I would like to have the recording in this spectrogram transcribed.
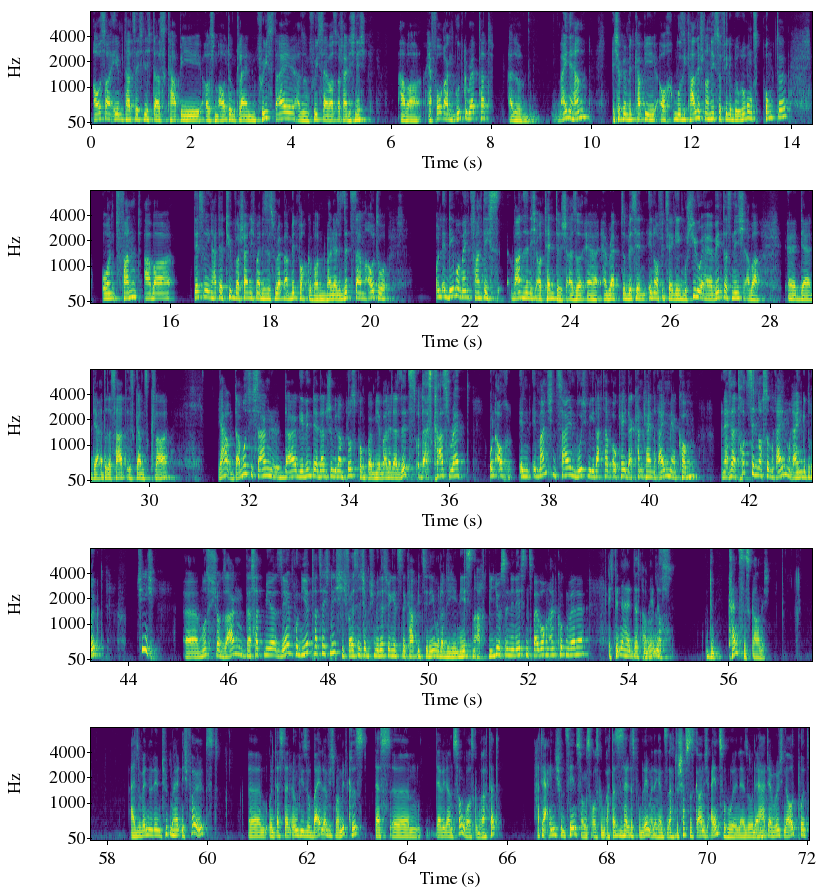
Außer eben tatsächlich, dass Kapi aus dem Auto einen kleinen Freestyle, also ein Freestyle war es wahrscheinlich nicht, aber hervorragend gut gerappt hat. Also, meine Herren, ich habe ja mit Kapi auch musikalisch noch nicht so viele Berührungspunkte und fand aber, deswegen hat der Typ wahrscheinlich mal dieses Rap am Mittwoch gewonnen, weil er sitzt da im Auto und in dem Moment fand ich es wahnsinnig authentisch. Also er, er rappt so ein bisschen inoffiziell gegen Bushido, er erwähnt das nicht, aber äh, der, der Adressat ist ganz klar. Ja, und da muss ich sagen, da gewinnt er dann schon wieder einen Pluspunkt bei mir, weil er da sitzt und das krass rappt. Und auch in, in manchen Zeilen, wo ich mir gedacht habe, okay, da kann kein Reim mehr kommen. Und er hat da trotzdem noch so einen Reim reingedrückt. Tschich. Äh, muss ich schon sagen, das hat mir sehr imponiert tatsächlich. Ich weiß nicht, ob ich mir deswegen jetzt eine KPCD oder die nächsten acht Videos in den nächsten zwei Wochen angucken werde. Ich finde halt, das Problem ist, du kannst es gar nicht. Also wenn du dem Typen halt nicht folgst ähm, und das dann irgendwie so beiläufig mal mitkriegst, dass ähm, der wieder einen Song rausgebracht hat, hat er eigentlich schon zehn Songs rausgebracht. Das ist halt das Problem an der ganzen Sache. Du schaffst es gar nicht einzuholen. Also der hat ja wirklich einen Output.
